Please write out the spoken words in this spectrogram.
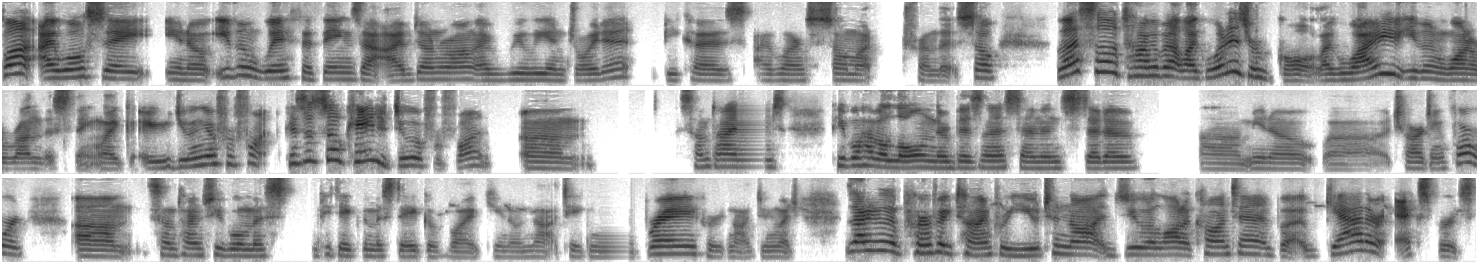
But i will say you know even with the things that i've done wrong i really enjoyed it because i've learned so much from this. So let's talk about like what is your goal? Like why do you even want to run this thing? Like are you doing it for fun? Because it's okay to do it for fun. Um sometimes people have a lull in their business and instead of um, you know uh, charging forward um, sometimes people mis- take the mistake of like you know not taking a break or not doing much. It's actually the perfect time for you to not do a lot of content but gather experts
